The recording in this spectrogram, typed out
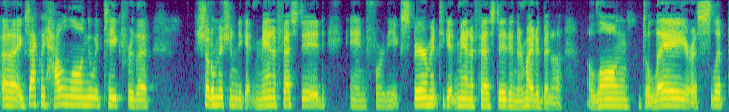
uh, exactly how long it would take for the shuttle mission to get manifested and for the experiment to get manifested, and there might have been a, a long delay or a slip.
